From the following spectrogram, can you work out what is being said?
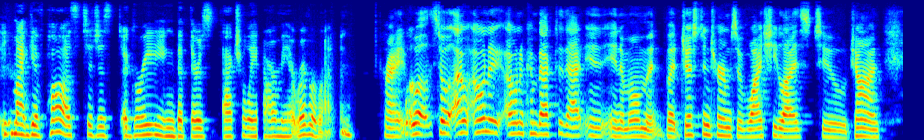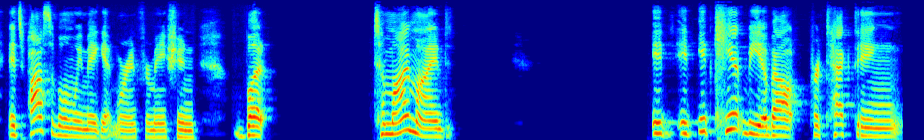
He might give pause to just agreeing that there's actually an army at Riverrun. Right. Well, so I want to I want to come back to that in in a moment, but just in terms of why she lies to Jon, it's possible and we may get more information, but to my mind, it it it can't be about protecting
